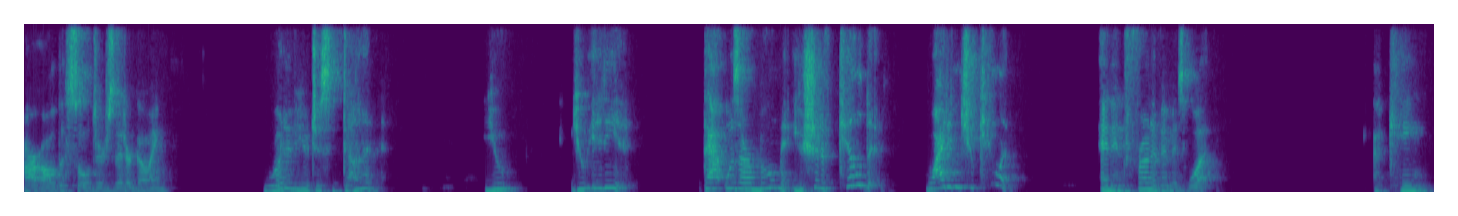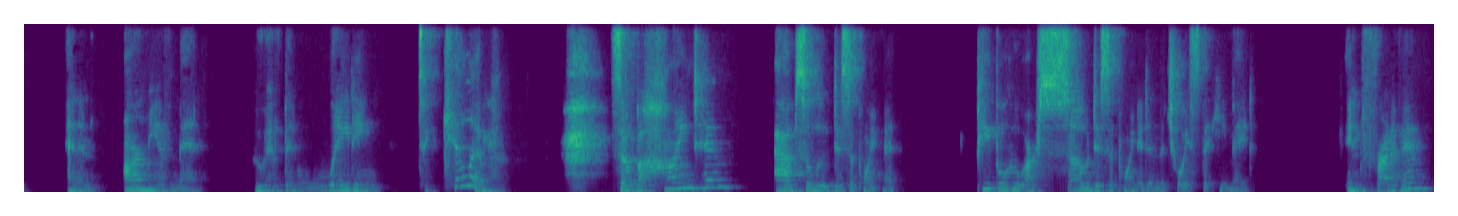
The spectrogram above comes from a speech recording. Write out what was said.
are all the soldiers that are going, What have you just done? You, you idiot. That was our moment. You should have killed him. Why didn't you kill him? And in front of him is what? A king and an army of men who have been waiting to kill him. So behind him, absolute disappointment. People who are so disappointed in the choice that he made. In front of him,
